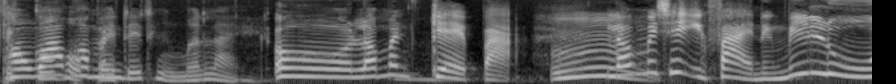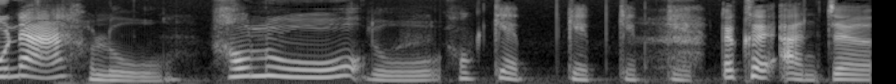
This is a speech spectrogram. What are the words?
เพราะว่าพอมันไปได้ถึงเมื่อไหร่เออแล้วมันเก็บอะอืมแล้วไม่ใช่อีกฝ่ายหนึ่งไม่รู้นะเขารู้เขารู้รู้เขาเก็บเก็บเก็บเก็บก็เคยอ่านเจอ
